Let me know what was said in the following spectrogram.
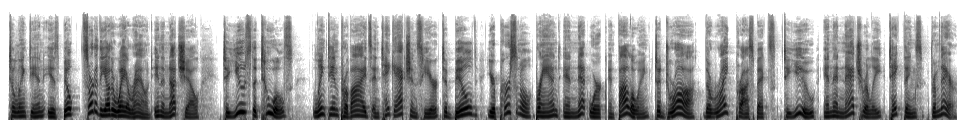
to LinkedIn is built sort of the other way around. In a nutshell, to use the tools LinkedIn provides and take actions here to build your personal brand and network and following to draw the right prospects to you and then naturally take things from there.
